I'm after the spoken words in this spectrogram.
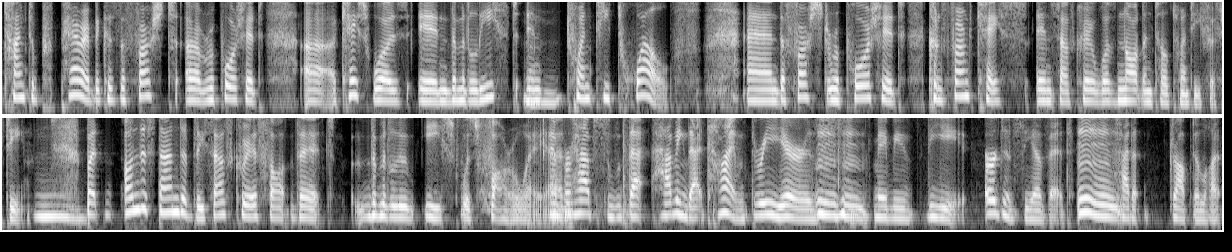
time to prepare it because the first uh, reported uh, case was in the Middle East mm-hmm. in 2012. And the first reported confirmed case in South Korea was not until 2015. Mm. But understandably, South Korea thought that the Middle East was far away. And, and perhaps that having that time, three years, mm-hmm. maybe the urgency of it mm. had dropped a lot.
